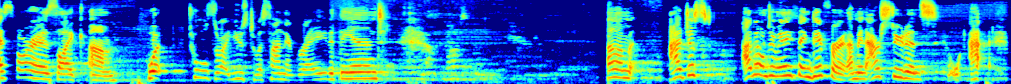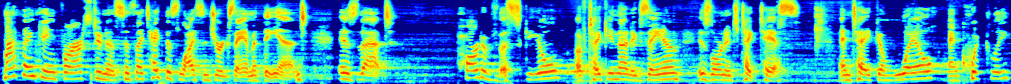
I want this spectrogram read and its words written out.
As far as like um, what tools do I use to assign their grade at the end. Um, I just I don't do anything different. I mean, our students, I, my thinking for our students, since they take this licensure exam at the end, is that part of the skill of taking that exam is learning to take tests and take them well and quickly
